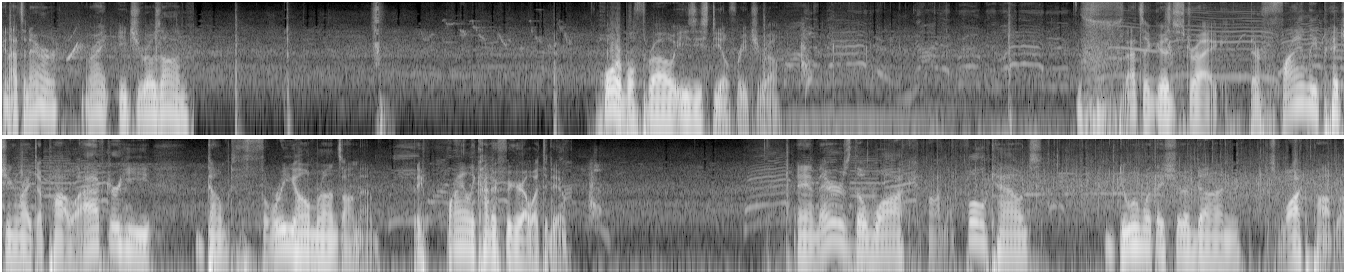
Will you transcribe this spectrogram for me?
And that's an error. All right, Ichiro's on. Horrible throw. Easy steal for Ichiro. That's a good strike. They're finally pitching right to Pablo after he dumped three home runs on them. They finally kind of figure out what to do. And there's the walk on the full count. Doing what they should have done. Just walk Pablo.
